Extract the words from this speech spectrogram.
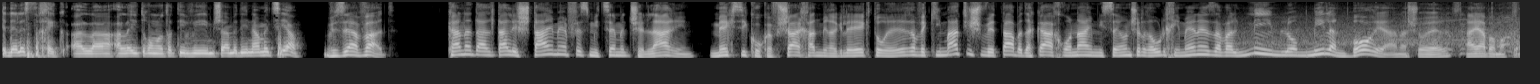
כדי לשחק על, ה, על היתרונות הטבעיים שהמדינה מציעה. וזה עבד. קנדה עלתה ל-2-0 מצמד של לארין, מקסיקו כבשה אחד מרגלי הקטור הררה וכמעט השוותה בדקה האחרונה עם ניסיון של ראול חימנז, אבל מי אם לא מילן בוריאן השוער, היה במקום.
